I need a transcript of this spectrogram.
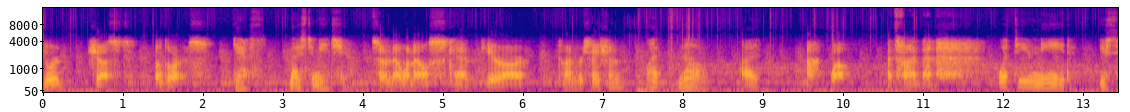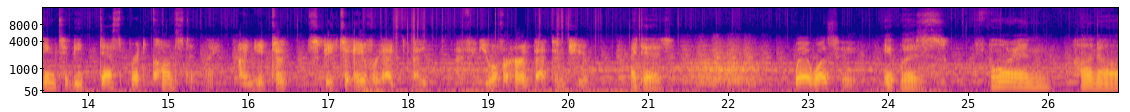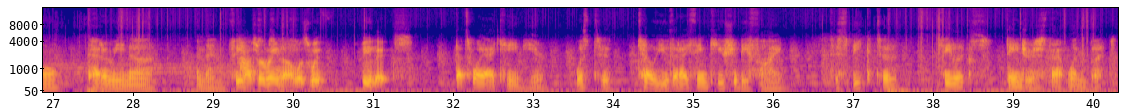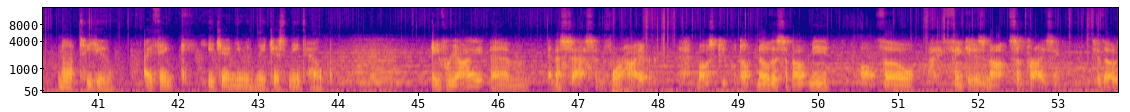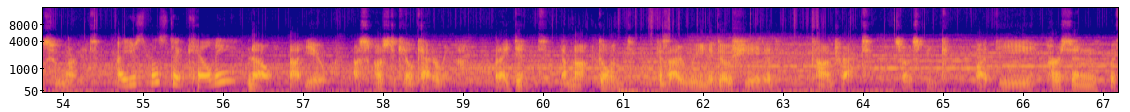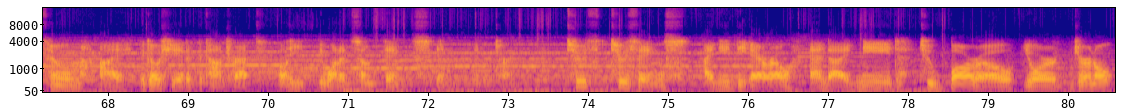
You're just Eldoris, Yes, nice to meet you. So no one else can hear our conversation? What? No. I. Ah, well, that's fine then. What do you need? You seem to be desperate constantly. I need to speak to Avery. I, I, I think you overheard that, didn't you? I did. Where was he? It was Thorin, Hano, Katarina, and then Felix. Katerina was with Felix. That's why I came here, was to tell you that I think you should be fine. To speak to Felix? Dangerous, that one, but not to you. I think he genuinely just needs help. Avery, I am an assassin for hire. Most people don't know this about me, although I think it is not surprising to those who learn it. Are you supposed to kill me? No, not you. I was supposed to kill Katerina, but I didn't, and I'm not going to, because I renegotiated the contract, so to speak. But the person with whom I negotiated the contract, well, he, he wanted some things in, in return. Two, th- two things. I need the arrow, and I need to borrow your journal.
